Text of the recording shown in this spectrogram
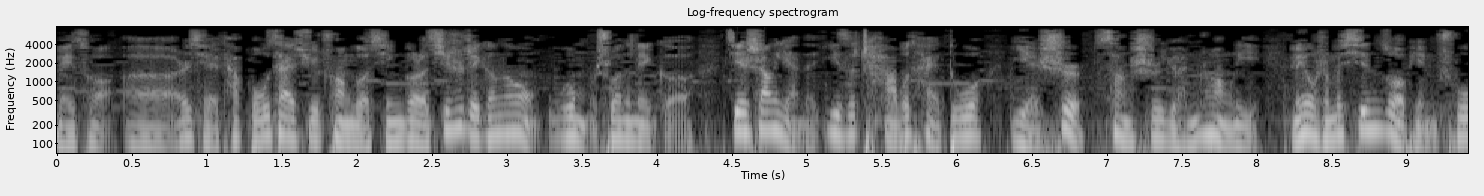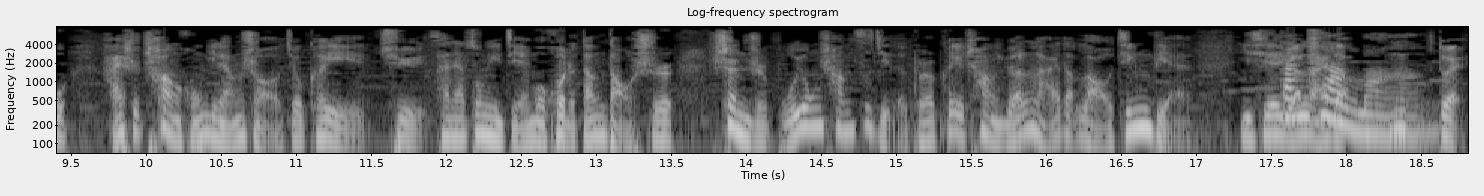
没错，呃，而且他不再去创作新歌了。其实这刚刚我跟我们说的那个接商演的意思差不太多，也是丧失原创力，没有什么新作品出，还是唱红一两首就可以去参加综艺节目或者当导师，甚至不用唱自己的歌，可以唱原来的老经典，一些原来的吗嗯，对，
